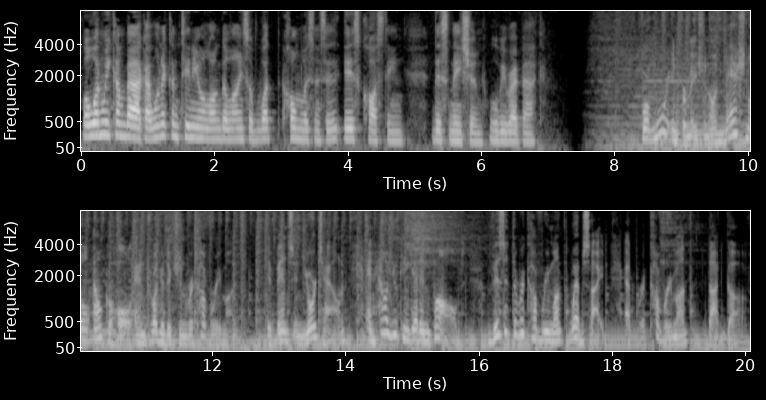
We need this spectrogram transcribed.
Well, when we come back, I want to continue along the lines of what homelessness is costing this nation. We'll be right back. For more information on National Alcohol and Drug Addiction Recovery Month, events in your town, and how you can get involved, visit the Recovery Month website at recoverymonth.gov.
